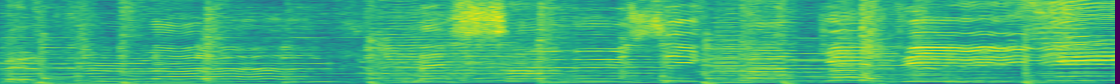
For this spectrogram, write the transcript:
belle fleur, mais sans musique pas guérie.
